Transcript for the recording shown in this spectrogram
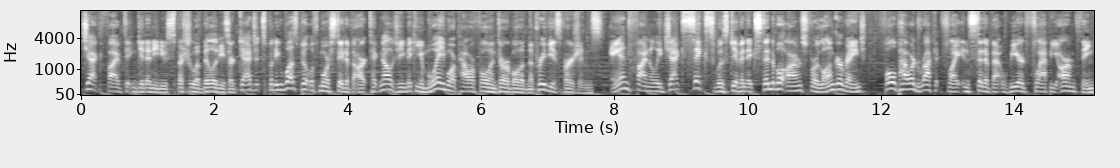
Jack 5 didn't get any new special abilities or gadgets, but he was built with more state-of-the-art technology, making him way more powerful and durable than the previous versions. And finally, Jack 6 was given extendable arms for longer range, full powered rocket flight instead of that weird flappy arm thing,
